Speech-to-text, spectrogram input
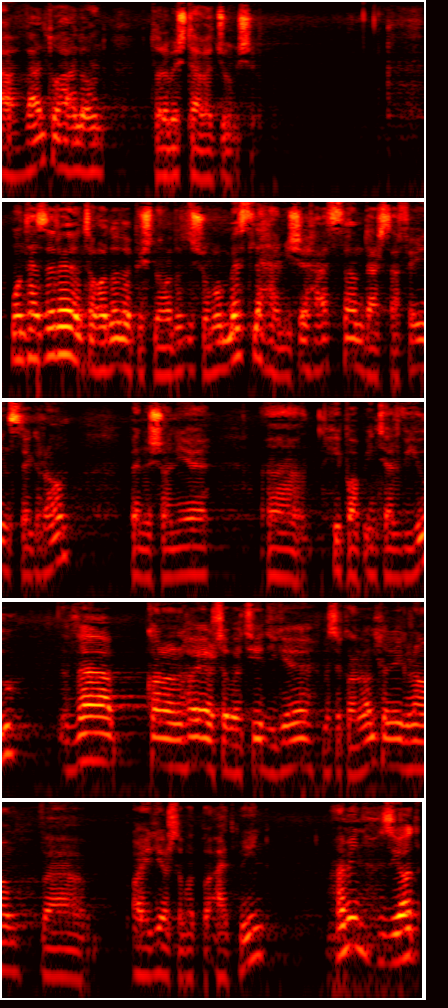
اول تا الان داره بهش توجه میشه. منتظر انتقادات و پیشنهادات شما مثل همیشه هستم در صفحه اینستاگرام به نشانی Hip Hop Interview و کانال های ارتباطی دیگه مثل کانال تلگرام و ID ارتباط با ادمین. همین زیاد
